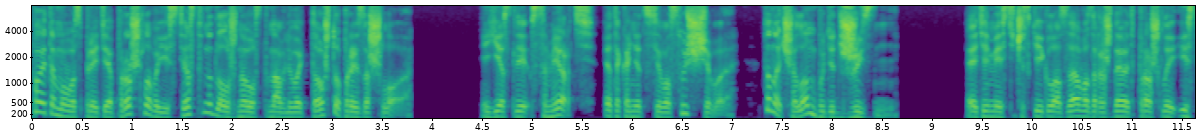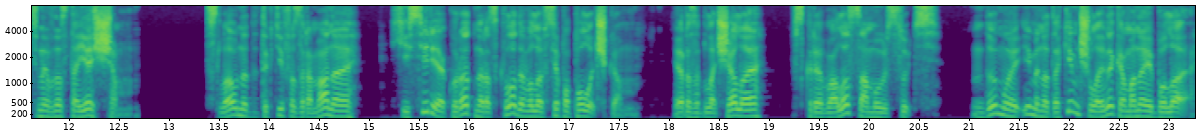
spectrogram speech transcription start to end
«Поэтому восприятие прошлого, естественно, должно устанавливать то, что произошло. Если смерть — это конец всего сущего, то началом будет жизнь. Эти мистические глаза возрождают прошлые истины в настоящем. Словно детектив из романа, Хисири аккуратно раскладывала все по полочкам разоблачала, вскрывала самую суть. Думаю, именно таким человеком она и была.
